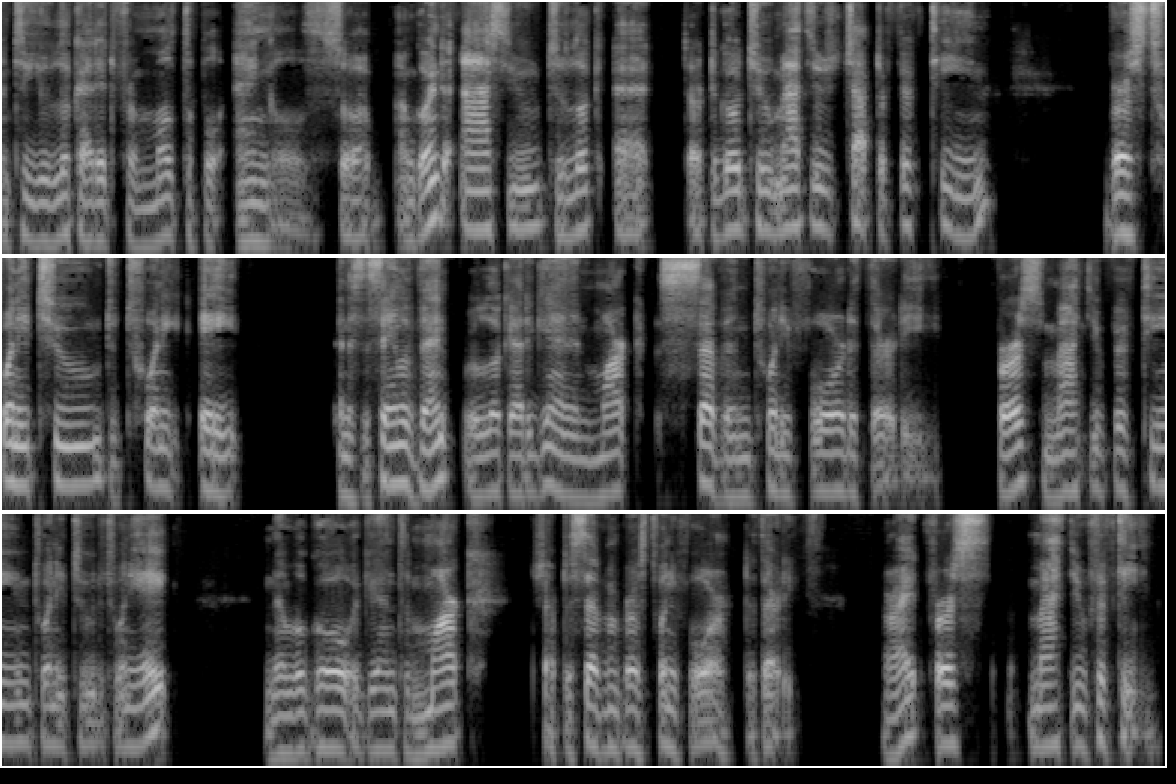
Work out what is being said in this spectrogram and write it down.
until you look at it from multiple angles. So I'm going to ask you to look at or to go to Matthew chapter 15, verse 22 to 28 and it's the same event we'll look at again in Mark 7 24 to 30. First, Matthew 15 22 to 28. And then we'll go again to Mark chapter 7, verse 24 to 30. All right. First, Matthew 15,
